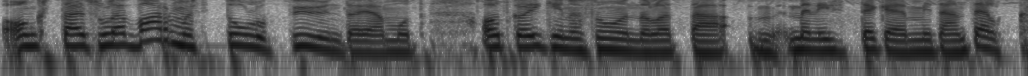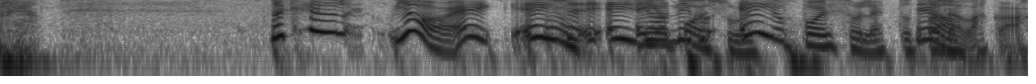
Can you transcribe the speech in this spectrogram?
onko, tai sulle varmasti tullut pyyntöjä, mutta ootko ikinä suunnitellut, että menisit tekemään mitään telkkaria? No kyllä, joo, ei, ei, se, ei, Ei se ole ole niinku, ei ole poissuljettu todellakaan.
